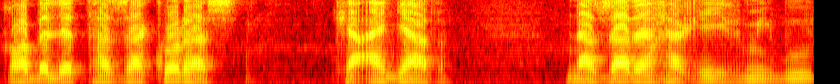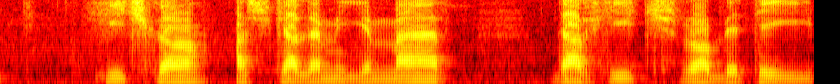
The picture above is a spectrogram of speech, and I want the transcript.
قابل تذکر است که اگر نظر حقیر می بود هیچگاه از کلمه مرد در هیچ رابطه ای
